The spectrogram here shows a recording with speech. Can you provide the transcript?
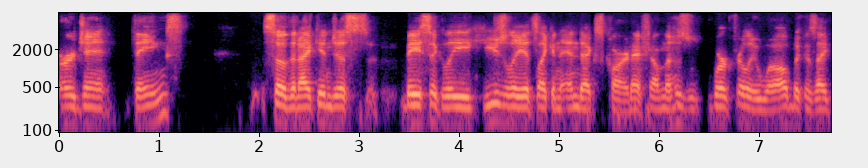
urgent things so that I can just basically usually it's like an index card. I found those work really well because I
